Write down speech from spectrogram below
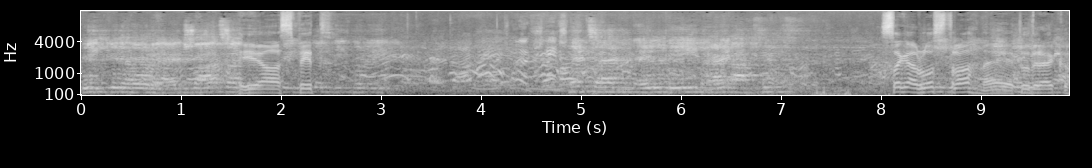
Ich wiederhole, ein schwarzer Ja, Golf spät. behindert die Kollegen. Kennzeichen LB 385 vse ga je bilo strah, ne, je tudi rekel.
